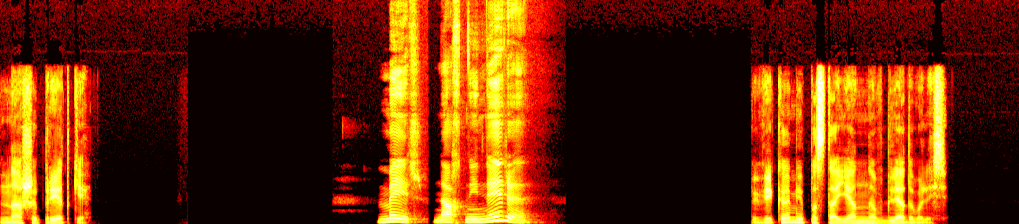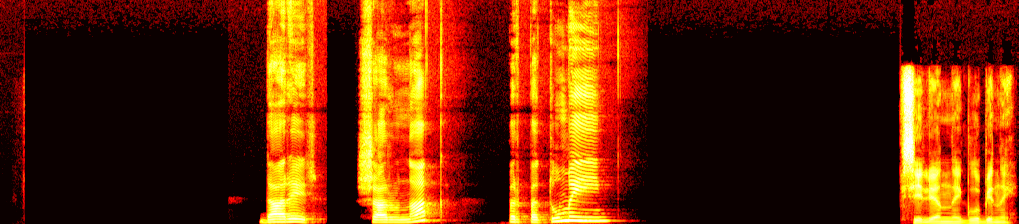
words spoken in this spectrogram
Наши предки. Մեր նախնիները Веками постоянно вглядывались. դարեր շարունակ պրպտում էին Вселенной глубины.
